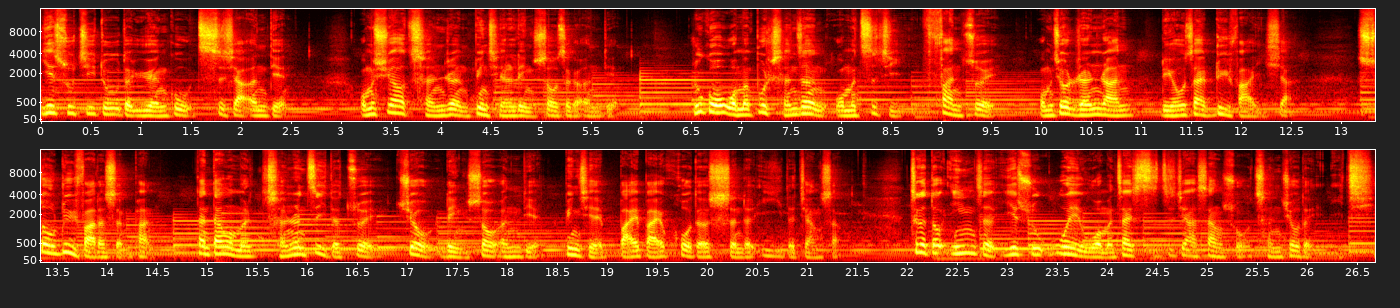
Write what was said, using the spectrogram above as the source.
耶稣基督的缘故赐下恩典，我们需要承认并且领受这个恩典。如果我们不承认我们自己犯罪，我们就仍然留在律法以下，受律法的审判。但当我们承认自己的罪，就领受恩典，并且白白获得神的意义的奖赏。这个都因着耶稣为我们在十字架上所成就的一切，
